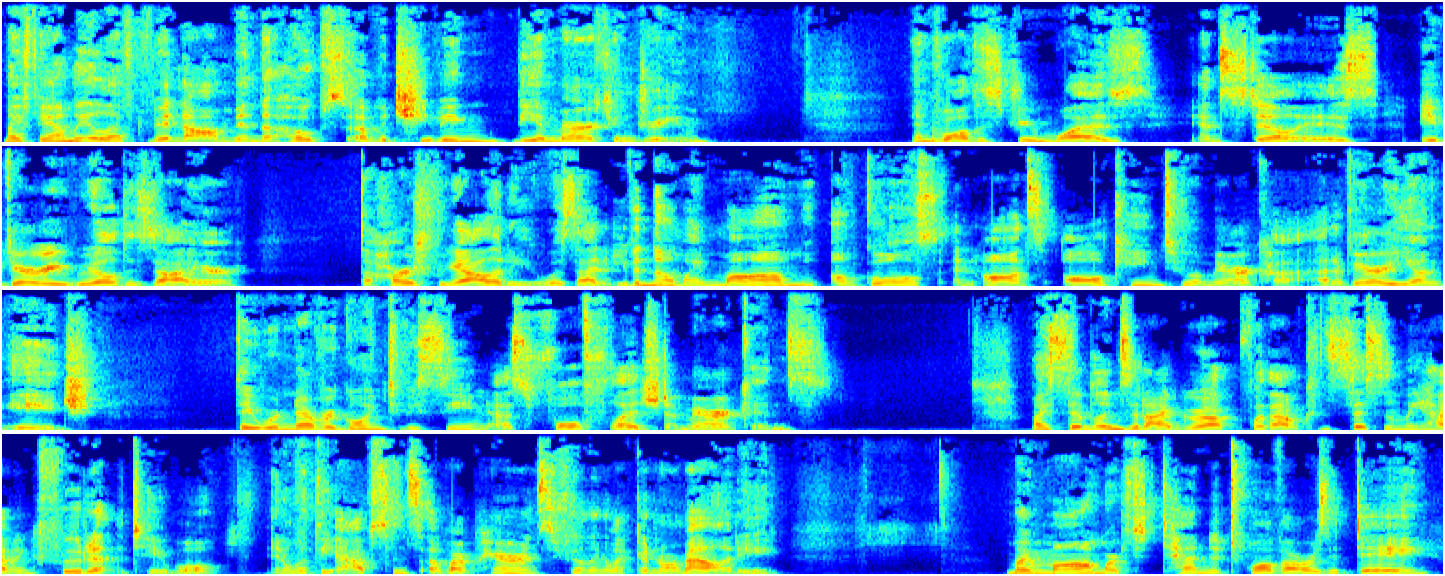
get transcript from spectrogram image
My family left Vietnam in the hopes of achieving the American dream. And while this dream was, and still is, a very real desire, the harsh reality was that even though my mom, uncles, and aunts all came to America at a very young age, they were never going to be seen as full fledged Americans. My siblings and I grew up without consistently having food at the table and with the absence of our parents feeling like a normality. My mom worked 10 to 12 hours a day,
